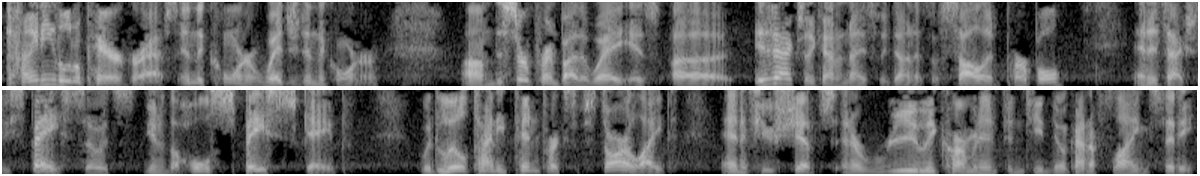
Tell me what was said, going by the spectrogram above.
tiny little paragraphs in the corner, wedged in the corner. Um, the surprint, by the way, is uh, is actually kind of nicely done. It's a solid purple, and it's actually space. So it's you know the whole spacescape with little tiny pinpricks of starlight and a few ships and a really Carmen Infantino kind of flying city.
